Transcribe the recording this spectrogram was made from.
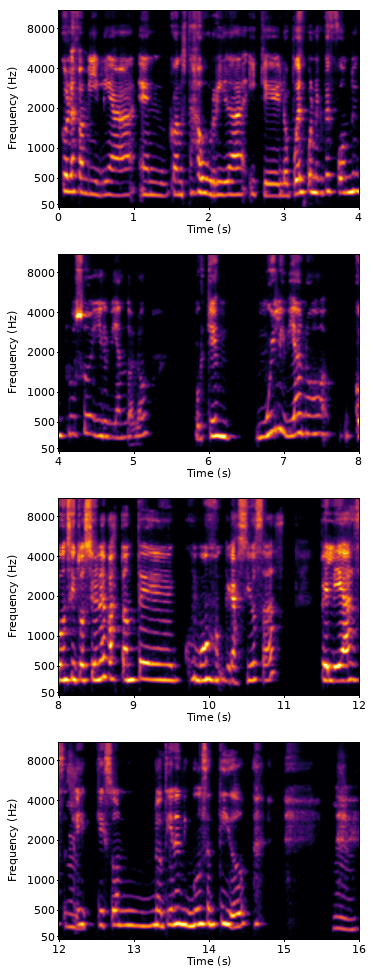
con la familia, en, cuando estás aburrida y que lo puedes poner de fondo incluso e ir viéndolo, porque es muy liviano, con situaciones bastante como graciosas, peleas mm, que son, no tienen ningún sentido, mm,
